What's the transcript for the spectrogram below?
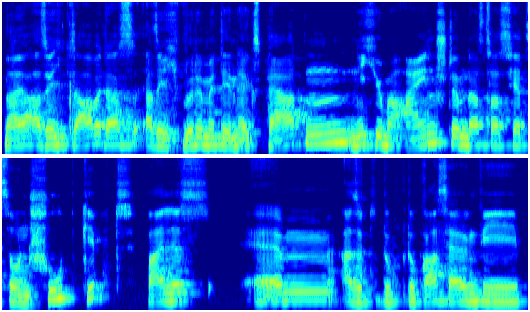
Naja, also ich glaube, dass, also ich würde mit den Experten nicht übereinstimmen, dass das jetzt so einen Schub gibt, weil es, ähm, also du, du brauchst ja irgendwie,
